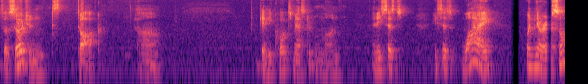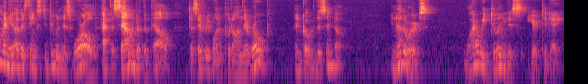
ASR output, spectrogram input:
so Sojun's talk, uh, again, he quotes Master Ummon, and he says, he says, why, when there are so many other things to do in this world, at the sound of the bell, does everyone put on their robe and go to the zendo? In other words, why are we doing this here today?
